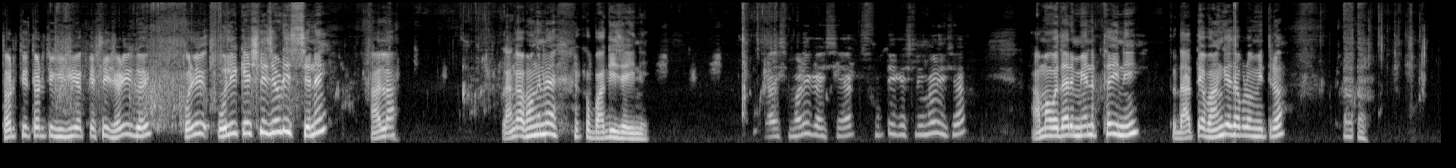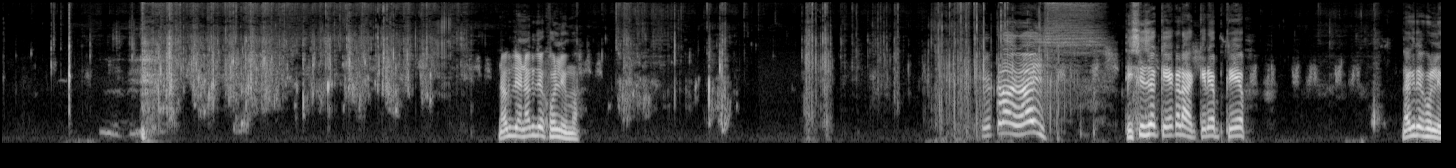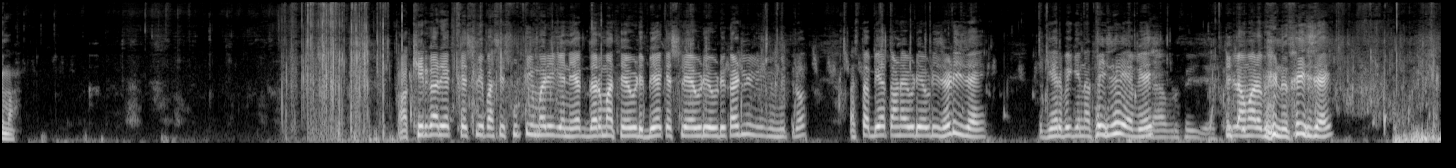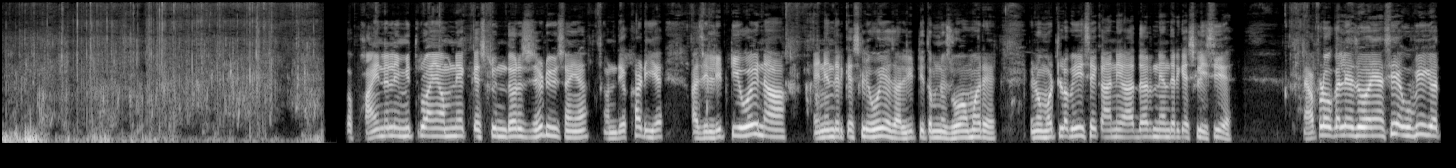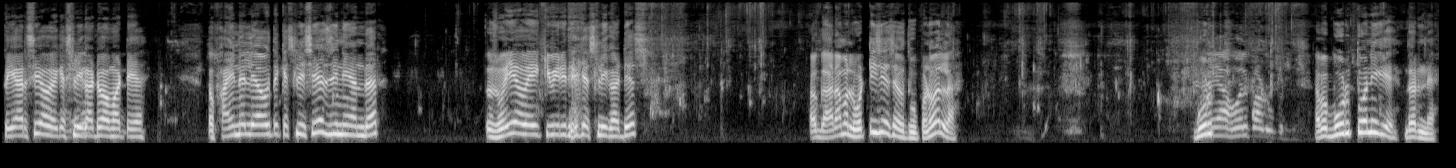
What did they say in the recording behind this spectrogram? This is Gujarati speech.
તરતી તરતી બીજી એક કેસલી જડી ગઈ? ઓલી ઓલી કેસલી જડી જ છે નહીં? હાલા લાંગા ભાંગને ભાગી જાય નહીં. ગાઈસ મળી ગઈ છે એક. છૂટી કેસલી મળી છે? આમાં વધારે મહેનત થઈ નહીં તો દાંતે ભાંગે છે આપણો મિત્ર. નગદે નગદે ખોલીમાં. કેકડા ગાઈસ. ધીસ ઇઝ અ કેકડા ક્રેપ ક્રેપ નગદે ખોલીમાં. આખીરકાર એક કેસલી પાછી છૂટી મરી ગઈ ને એક દરમાંથી એવડી બે કેસલી એવડી એવડી કાઢી લીધી મિત્રો. હસતા બે ત્રણ એવડી એવડી જડી જાય. ઘેર ભેગીના થઈ જાય બે. એટલે અમારા બેનું થઈ જાય. તો ફાઇનલી મિત્રો અહીંયા અમને એક કેસલીનું દર જડ્યું છે અહીંયા. અને દેખાડીએ. આ જે લીટી હોય ને એની અંદર કેસલી હોય જ. આ લીટી તમને જોવા મળે. એનો મતલબ એ છે કે આની આદરની અંદર કેસલી છે. ને આપણો કલેજો અહીંયા છે ઊભી ગયો તૈયાર છે હવે કેસલી કાઢવા માટે. તો ફાઇનલી આ વખતે કેસલી છે જ એની અંદર. તો જોઈએ હવે કેવી રીતે કેસલી કાઢીશ હવે ગારામાં લોટી છે તું પણ વલ્લા. બુર હવે બુર તો બુરતો નહીં કે દરને.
